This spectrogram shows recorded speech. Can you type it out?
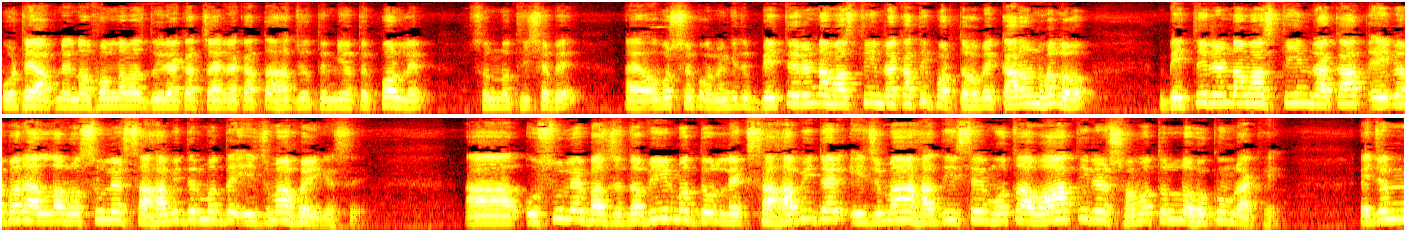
উঠে আপনি নফল নামাজ দুই রাকাত, চার রাকাত তাহাজ্জুদের নিয়তে পড়লেন। সুন্নত হিসেবে অবশ্যই পড়বেন। কিন্তু বেতের নামাজ তিন রাকাতই পড়তে হবে। কারণ হলো, বেতের নামাজ তিন রাকাত, এই ব্যাপারে আল্লাহ রসুলের সাহাবিদের মধ্যে ইজমা হয়ে গেছে। আর উসুলে বাজদবির মধ্যে উল্লেখ, সাহাবিদের ইজমা হাদিসে মোতাওয়াতিরের সমতুল্য হুকুম রাখে। এজন্য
